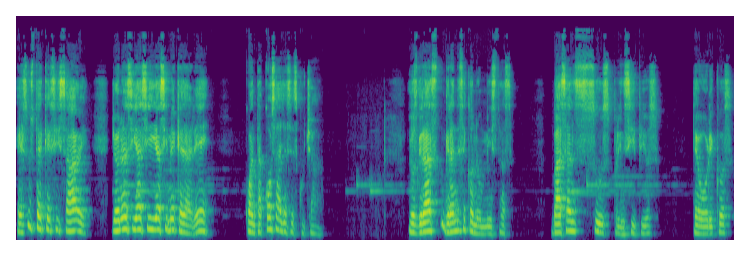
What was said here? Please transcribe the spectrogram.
Es usted que sí sabe. Yo nací así y así me quedaré. Cuanta cosa hayas escuchado. Los grandes economistas basan sus principios teóricos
